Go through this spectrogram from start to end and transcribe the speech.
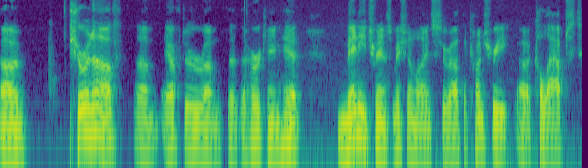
Uh, sure enough, um, after um, the, the, hurricane hit, many transmission lines throughout the country uh, collapsed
